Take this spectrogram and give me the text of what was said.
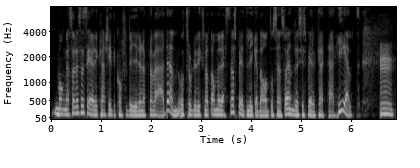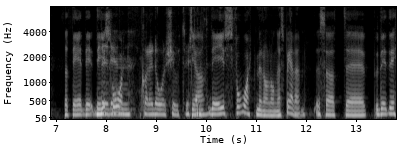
många som recenserade kanske inte kom förbi den öppna världen och trodde liksom att ja, men resten av spelet är likadant och sen så ändras ju spelet karaktär helt. Mm. Så det, det, det är ju blir det svårt. en korridor-shooter istället. Ja, det är ju svårt med de långa spelen. Så att eh, det, det, det är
